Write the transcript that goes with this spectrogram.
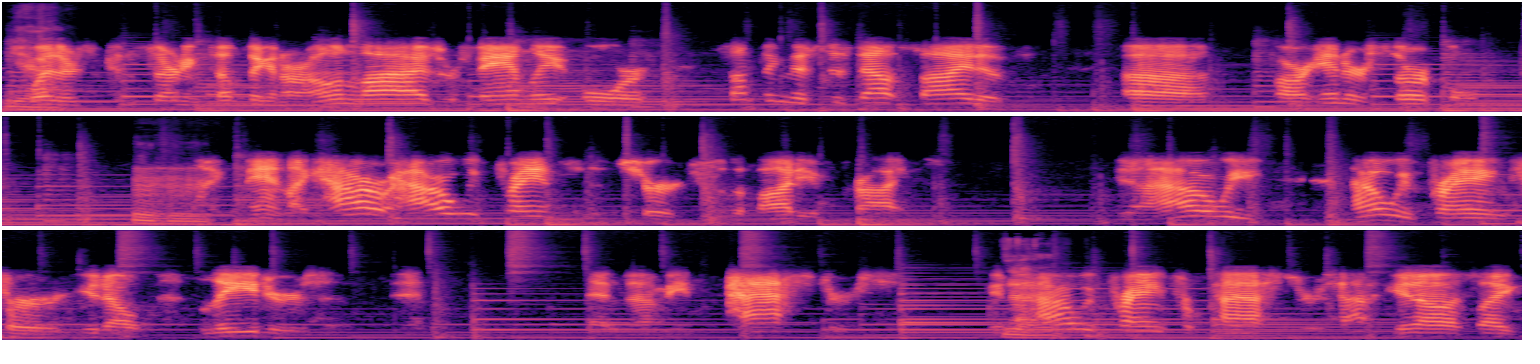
Yeah. Whether it's concerning something in our own lives or family, or something that's just outside of uh, our inner circle. Mm-hmm. Like man, like how are, how are we praying for the church, for the body of Christ? You know, how are we how are we praying for you know leaders and and, and I mean pastors? You know, yeah. how are we praying for pastors? How, you know, it's like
